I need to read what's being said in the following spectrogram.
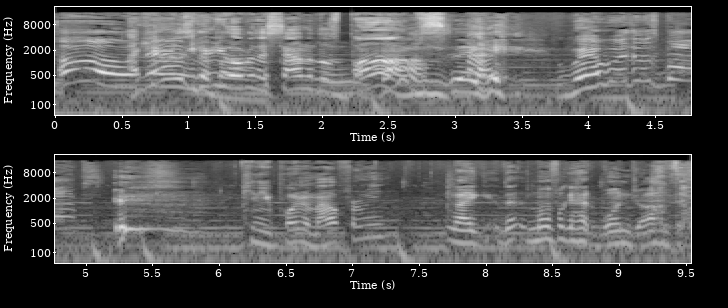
Oh, I can't really the hear you over the sound of those bombs. bombs. Where were those bombs? Can you point them out for me? like that motherfucker had one job, dog.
